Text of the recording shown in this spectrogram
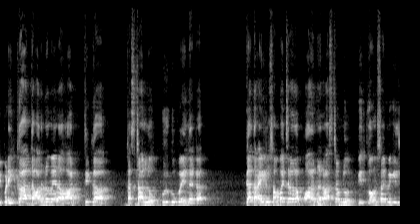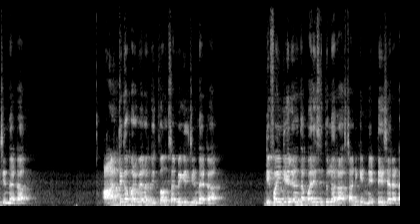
ఇప్పుడు ఇంకా దారుణమైన ఆర్థిక కష్టాల్లో కూరుకుపోయిందట. గత ఐదు సంవత్సరాల పాలన రాష్ట్రంలో విధ్వంసం మిగిల్చిందట. ఆర్థికపరమైన విధ్వంసం మిగిల్చిందట. డిఫైన్ చేయలేనంత పరిస్థితుల్లో రాష్ట్రానికి నెట్టేశారట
